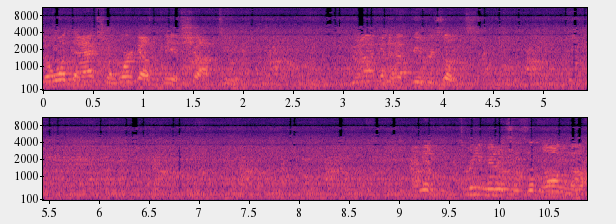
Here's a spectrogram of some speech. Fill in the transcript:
Don't want the actual workout to be a shock to you. You're not going to have good results. And if three minutes isn't long enough,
